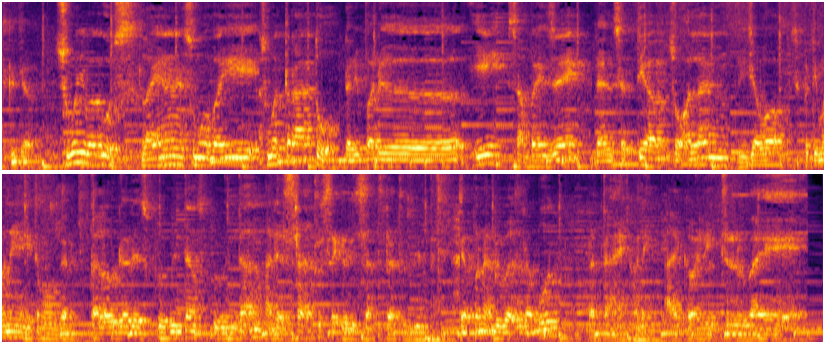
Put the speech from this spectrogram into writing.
Sekejap. Semuanya bagus. Layanan semua baik Semua teratur. Daripada A sampai Z Dan setiap soalan Dijawab seperti mana yang kita mahukan. Kalau dah ada 10 bintang 10 bintang Ada 100 Saya kasi 100 bintang. Siapa nak bebas rabun Datang Iconic. Iconic terbaik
